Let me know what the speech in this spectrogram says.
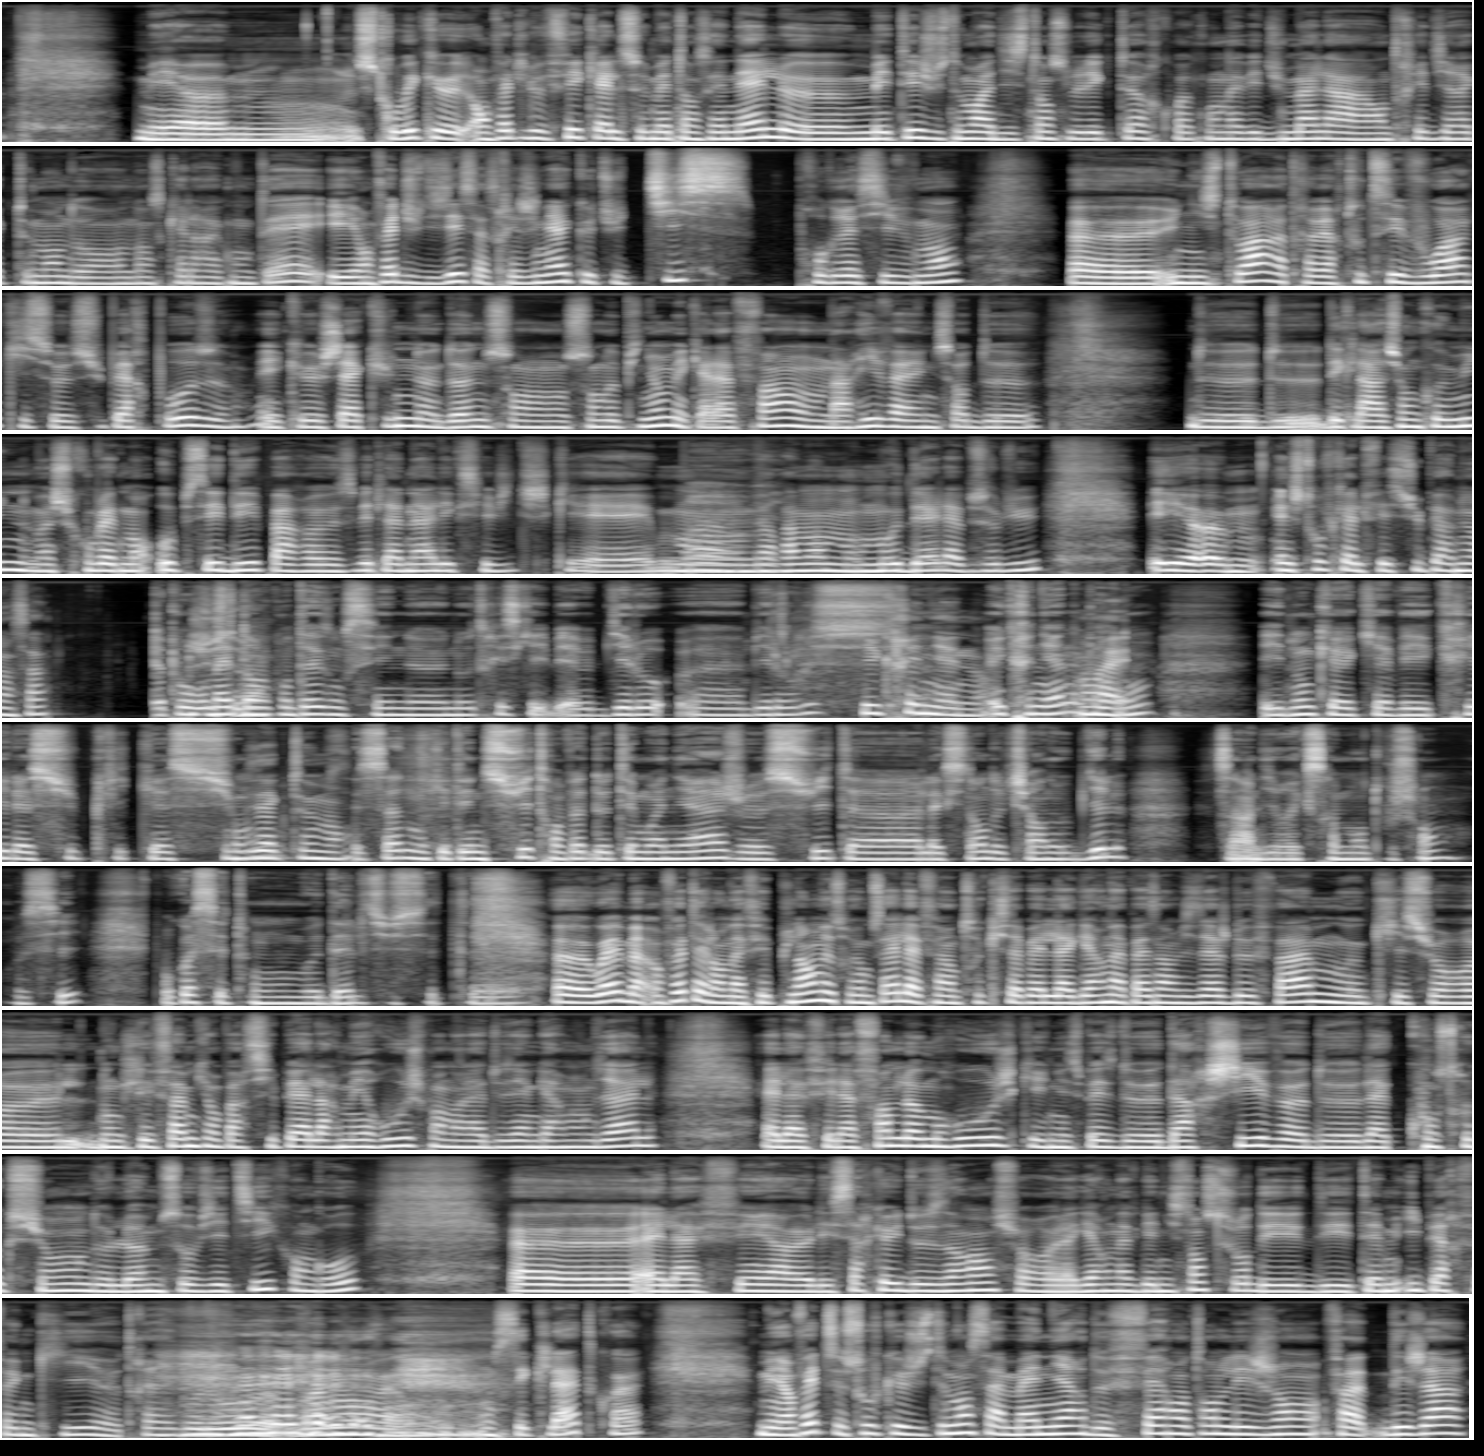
Mais je trouvais que, en fait, le fait qu'elle se mette en scène, elle, mettait justement à distance le lecteur, quoi, qu'on avait du mal à entrer directement dans, dans ce qu'elle racontait. Et en fait, je disais, ça serait génial que tu tisses progressivement euh, une histoire à travers toutes ces voix qui se superposent et que chacune donne son, son opinion, mais qu'à la fin, on arrive à une sorte de, de, déclaration commune. Moi, je suis complètement obsédée par euh, Svetlana Alexievich, qui est mon, ah, vraiment mon modèle absolu. Et, euh, et je trouve qu'elle fait super bien ça. Pour remettre dans le contexte, c'est une, autrice qui est biélo, biélorusse. Ukrainienne. Ukrainienne, pardon. Et donc qui avait écrit La Supplication. Exactement. C'est ça, donc qui était une suite en fait de témoignages suite à l'accident de Tchernobyl. C'est un livre extrêmement touchant aussi. Pourquoi c'est ton modèle sur cette... Euh, euh, ouais, bah, en fait, elle en a fait plein des trucs comme ça. Elle a fait un truc qui s'appelle La guerre n'a pas un visage de femme, euh, qui est sur donc les femmes qui ont participé à l'armée rouge pendant la deuxième guerre mondiale. Elle a fait La fin de l'homme rouge, qui est une espèce de d'archive de, la construction de l'homme soviétique, en gros. Elle a fait Les cercueils de Zin sur la guerre en Afghanistan, c'est toujours des, des, thèmes hyper funky, très rigolos. vraiment, on, on s'éclate, quoi. Mais en fait, je trouve que justement, sa manière de faire entendre les gens Enfin, déjà,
